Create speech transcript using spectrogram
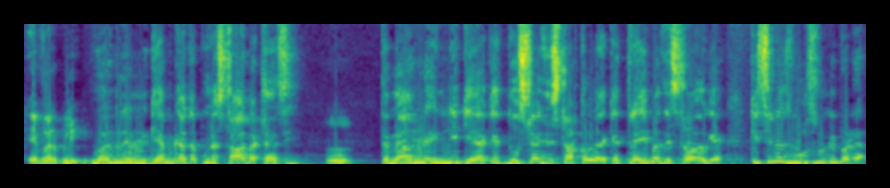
ਇਹ ਵਰਬਲੀ ਵਰਬਲੀ ਉਹਨਾਂ ਨੇ ਕਿਹਾ ਬਕਾਇਦਾ ਪੂਰਾ ਸਟਾਫ ਬੈਠਾ ਸੀ। ਹੂੰ। ਤੇ ਮੈਂ ਉਹਨਾਂ ਨੇ ਇੰਨੀ ਕਿਹਾ ਕਿ ਦੂਸਰੇ ਰਜਿਸਟਰ ਤੋਂ ਲੈ ਕੇ ਤ੍ਰੇਈ ਰਜਿਸਟਰ ਆ ਗਏ। ਕਿਸੇ ਨੇ ਰੂਲਸ ਨੂੰ ਨਹੀਂ ਪੜਿਆ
